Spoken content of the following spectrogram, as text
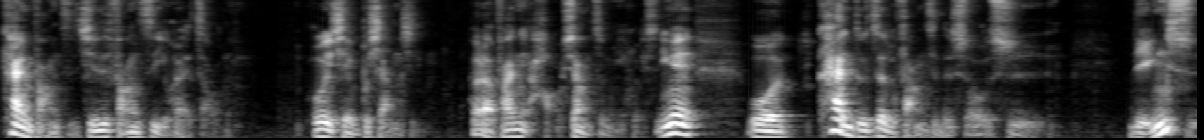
看房子，其实房子也会来找你。我以前不相信，后来发现好像这么一回事。因为我看着这个房子的时候是临时，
